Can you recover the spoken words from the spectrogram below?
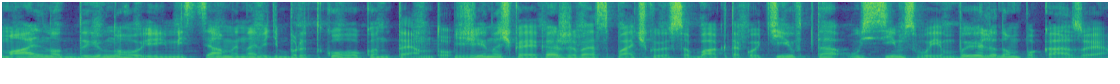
максимально дивного і місцями навіть бридкого контенту. Жіночка, яка живе з пачкою собак та котів, та усім своїм виглядом показує:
